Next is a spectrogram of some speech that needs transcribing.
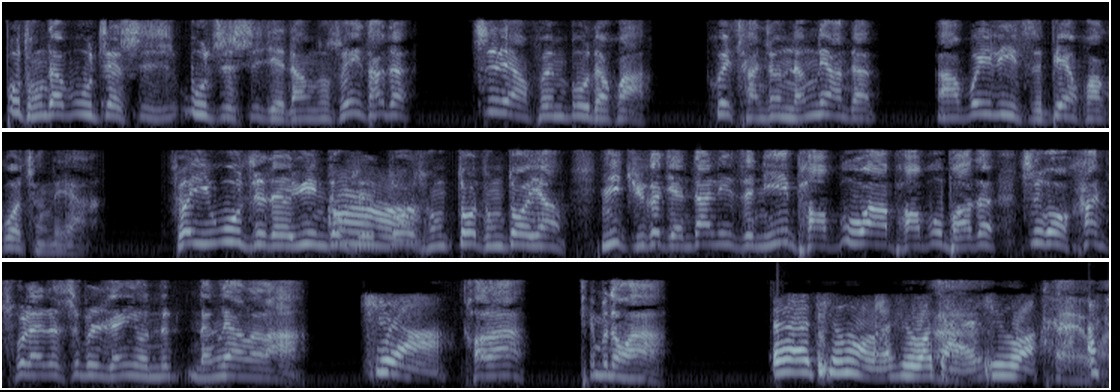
不同的物质世物质世界当中，所以它的质量分布的话，会产生能量的啊微粒子变化过程的呀。所以物质的运动是哦多重、多重多样。你举个简单例子，你跑步啊，跑步跑的之后汗出来了，是不是人有能能量了啦？是啊。好了，听不懂啊？呃，听懂了，师傅，感恩师傅。啊开玩笑，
